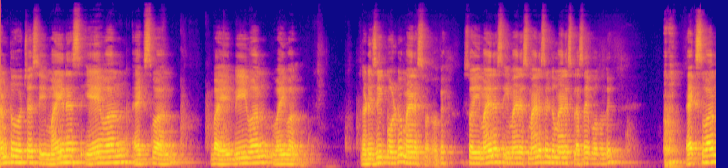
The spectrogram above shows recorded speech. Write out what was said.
ఎం టూ వచ్చేసి minus a one x one by b one y one that is equal to minus one okay so ఈ మైనస్ ఈ minus minus into minus plus అయిపోతుంది. X one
